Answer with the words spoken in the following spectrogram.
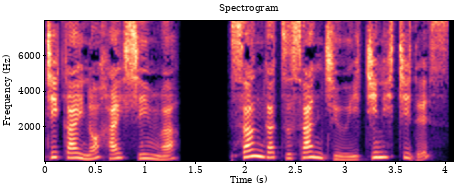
次回の配信は3月31日です。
